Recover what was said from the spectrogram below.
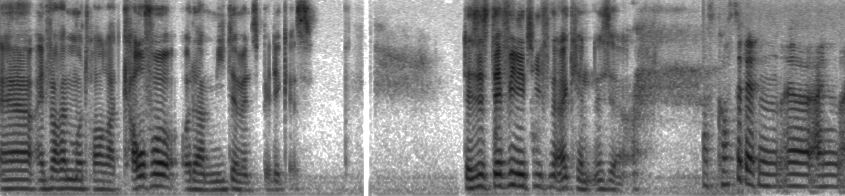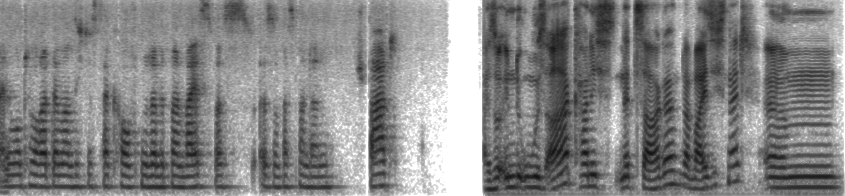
äh, einfach ein Motorrad kaufe oder miete, wenn es billig ist. Das ist definitiv eine Erkenntnis, ja. Was kostet denn äh, ein, ein Motorrad, wenn man sich das da kauft, nur damit man weiß, was, also was man dann spart? Also in den USA kann ich es nicht sagen, da weiß ich es nicht. Ähm,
